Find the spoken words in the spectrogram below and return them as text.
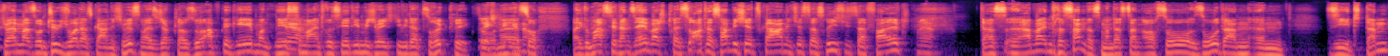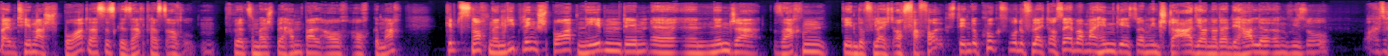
Ich war immer so ein Typ, ich wollte das gar nicht wissen, weil ich habe Klausur abgegeben und nächstes ja. Mal interessiert die mich, wenn ich die wieder zurückkriege. So, ne? genau. so, weil du machst dir dann selber Stress, oh, das habe ich jetzt gar nicht, ist das richtig, ist das falsch? Ja. Das, äh, aber interessant, dass man das dann auch so, so dann ähm, sieht. Dann beim Thema Sport, du hast es gesagt, hast auch früher zum Beispiel Handball auch, auch gemacht. Gibt es noch einen Lieblingssport neben dem äh, äh, Ninja-Sachen, den du vielleicht auch verfolgst, den du guckst, wo du vielleicht auch selber mal hingehst, irgendwie ein Stadion oder die Halle, irgendwie so? Also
